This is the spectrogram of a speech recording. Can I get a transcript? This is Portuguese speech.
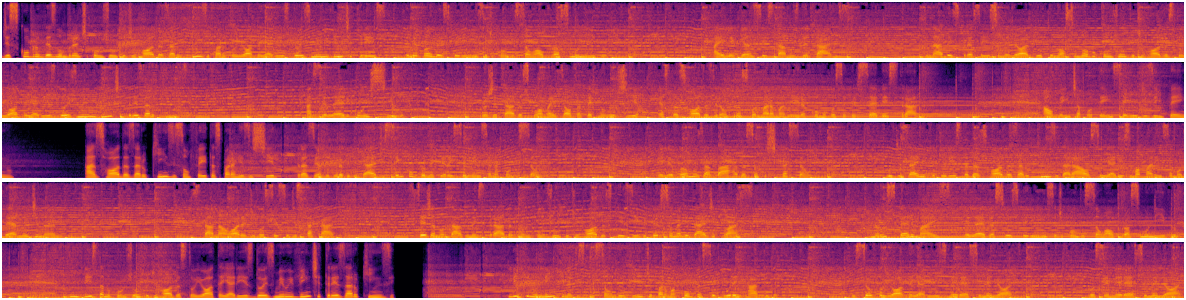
Descubra o deslumbrante conjunto de rodas Aro 15 para o Toyota Yaris 2023, elevando a experiência de condução ao próximo nível. A elegância está nos detalhes. E nada expressa isso melhor do que o nosso novo conjunto de rodas Toyota Yaris 2023 Aro 15. Acelere com estilo. Projetadas com a mais alta tecnologia, estas rodas irão transformar a maneira como você percebe a estrada. Aumente a potência e o desempenho. As rodas Aro 15 são feitas para resistir, trazendo durabilidade sem comprometer a excelência na condução. Elevamos a barra da sofisticação. O design futurista das rodas Aro 15 dará ao seu Yaris uma aparência moderna e dinâmica. Está na hora de você se destacar. Seja notado na estrada com um conjunto de rodas que exibe personalidade e classe. Não espere mais, eleve a sua experiência de condução ao próximo nível. Invista no conjunto de rodas Toyota Yaris 2023 Aro 15. Clique no link na descrição do vídeo para uma compra segura e rápida. O seu Toyota Yaris merece o melhor. Você merece o melhor.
